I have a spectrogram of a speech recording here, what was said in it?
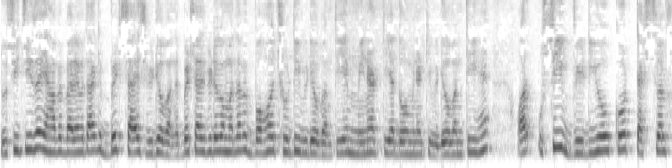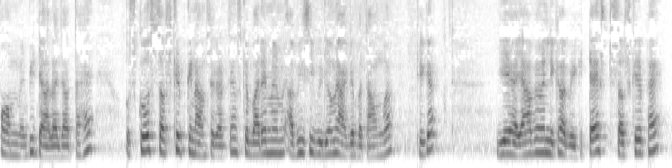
दूसरी चीज़ है, यहाँ पे पहले बताया कि बिट साइज़ वीडियो बनता है। बिट साइज़ वीडियो का मतलब है बहुत छोटी वीडियो बनती है। मिनट या दो मिनट की वीडियो बनती है। और उसी वीडियो को टेक्सुअल फॉर्म में भी डाला जाता है। उसको सब्सक्रिप्ट के नाम से करते हैं। उसके बारे में अभी इसी वीडियो में आगे बताऊँगा। ठीक है? ये है, यहाँ पे मैंने लिखा भी कि टेक्स्ट सब्सक्रिप्ट है।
